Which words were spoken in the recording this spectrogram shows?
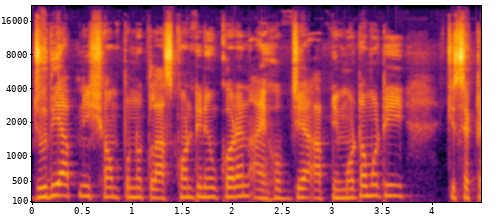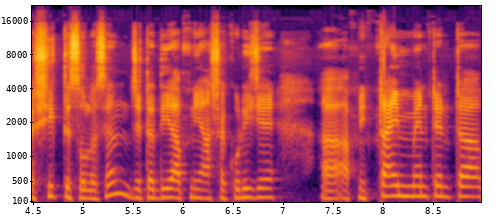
যদি আপনি সম্পূর্ণ ক্লাস কন্টিনিউ করেন আই হোপ যে আপনি মোটামুটি কিছু একটা শিখতে চলেছেন, যেটা দিয়ে আপনি আশা করি যে আপনি টাইম মেনটেনটা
